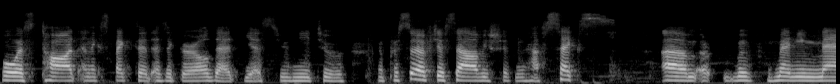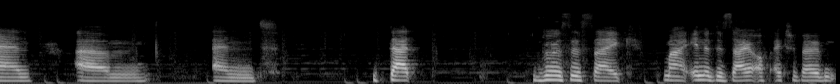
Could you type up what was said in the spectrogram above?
what was taught and expected as a girl that yes, you need to you know, preserve yourself, you shouldn't have sex um, uh, with many men, um, and that versus like my inner desire of actually very,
